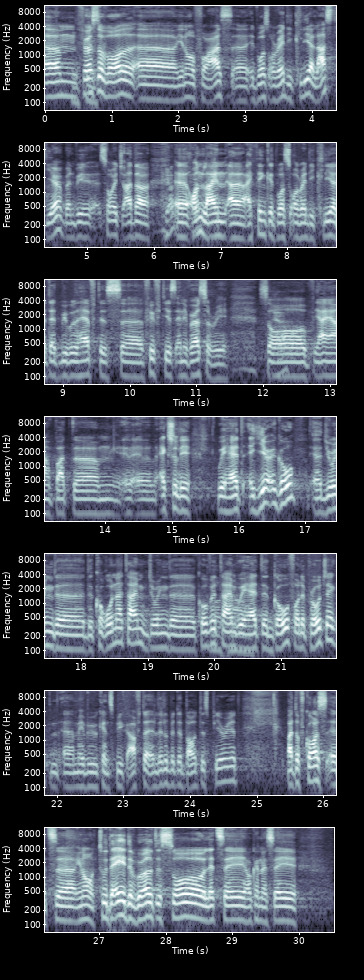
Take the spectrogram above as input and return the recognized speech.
Um, first of all, uh, you know, for us, uh, it was already clear last year when we saw each other yeah, uh, sure. online. Uh, I think it was already clear that we will have this 50th uh, anniversary. So yeah, yeah. yeah but um, uh, actually, we had a year ago during the the Corona time, during the COVID oh, time, we had the go for the project. maybe we can speak after a little bit about this period. But of course, it's, uh, you know, today the world is so, let's say, how can I say,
